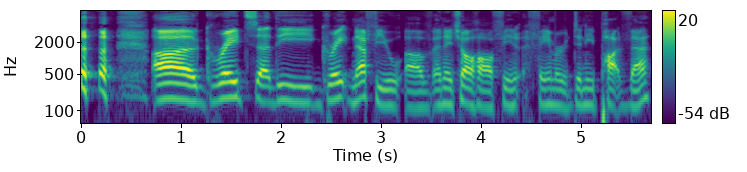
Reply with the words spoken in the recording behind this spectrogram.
uh, great, uh, the great nephew of NHL Hall of Famer Denis Potvin.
